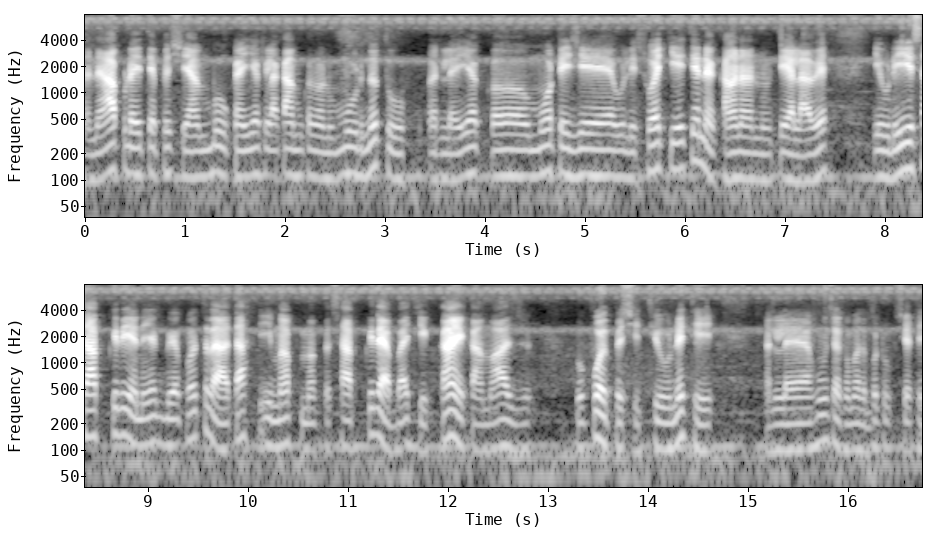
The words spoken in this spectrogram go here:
અને આપણે તે પછી આમ બહુ કાંઈ એકલા કામ કરવાનું મૂડ નહોતું. એટલે એક મોટી જે ઓલી સોચી હતી ને ઘાણાનું તેલ આવે, એવડી એ સાફ કરી અને એક બે પતરા હતા એ માપ માપ સાફ કર્યા બાકી કાંઈ કામ આજ બપોર પછી થયું નથી. એટલે શું છે કે મારે બટુક શેઠે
